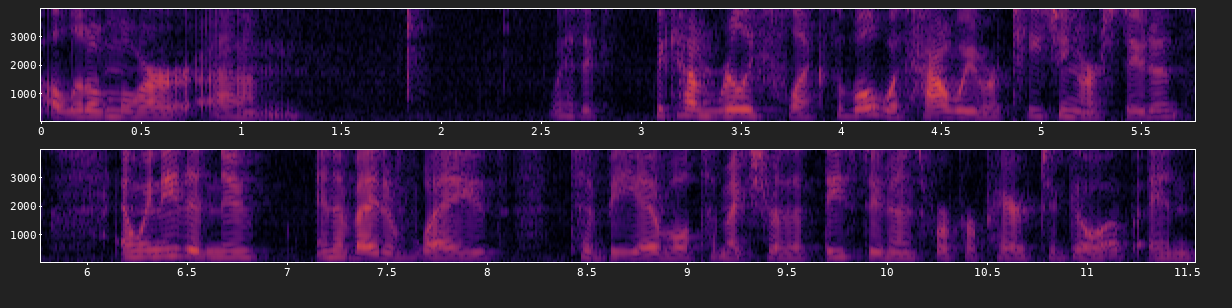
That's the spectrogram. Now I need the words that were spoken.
a little more um, we had to become really flexible with how we were teaching our students, and we needed new innovative ways to be able to make sure that these students were prepared to go up and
